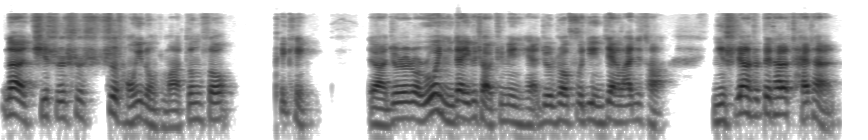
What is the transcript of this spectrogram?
那其实是是同一种什么征收 taking，对吧？就是说，如果你在一个小区面前，就是说附近建个垃圾场。你实际上是对他的财产，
